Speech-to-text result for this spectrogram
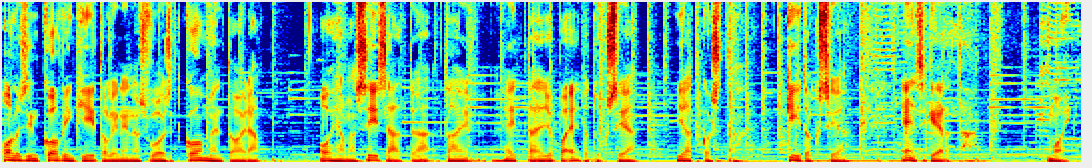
Olisin kovin kiitollinen, jos voisit kommentoida ohjelman sisältöä tai heittää jopa ehdotuksia jatkosta. Kiitoksia. Ensi kertaa. Moi.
